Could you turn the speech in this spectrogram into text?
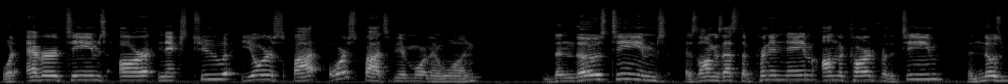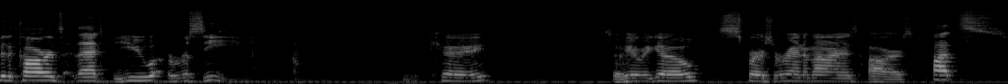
Whatever teams are next to your spot, or spots if you have more than one, then those teams, as long as that's the printed name on the card for the team, then those will be the cards that you receive. Okay. So here we go. Let's first randomize our spots.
